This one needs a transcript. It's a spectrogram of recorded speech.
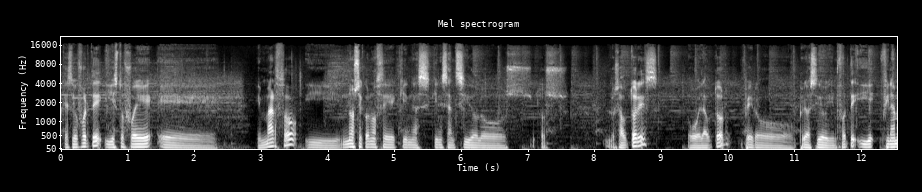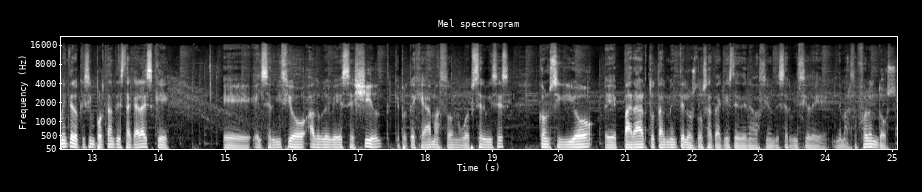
que ha sido fuerte y esto fue eh, en marzo y no se conoce quiénes, quiénes han sido los, los, autores o el autor, pero, pero ha sido bien fuerte y finalmente lo que es importante destacar es que eh, el servicio AWS Shield, que protege a Amazon Web Services, consiguió eh, parar totalmente los dos ataques de denegación de servicio de, marzo. Fueron dos.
